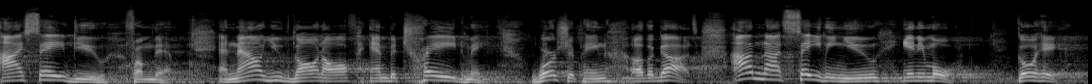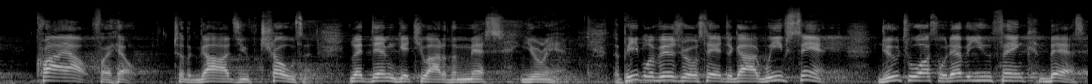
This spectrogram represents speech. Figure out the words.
I saved you from them. And now you've gone off and betrayed me, worshiping other gods. I'm not saving you anymore. Go ahead, cry out for help to the gods you've chosen. Let them get you out of the mess you're in. The people of Israel said to God, We've sinned. Do to us whatever you think best,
